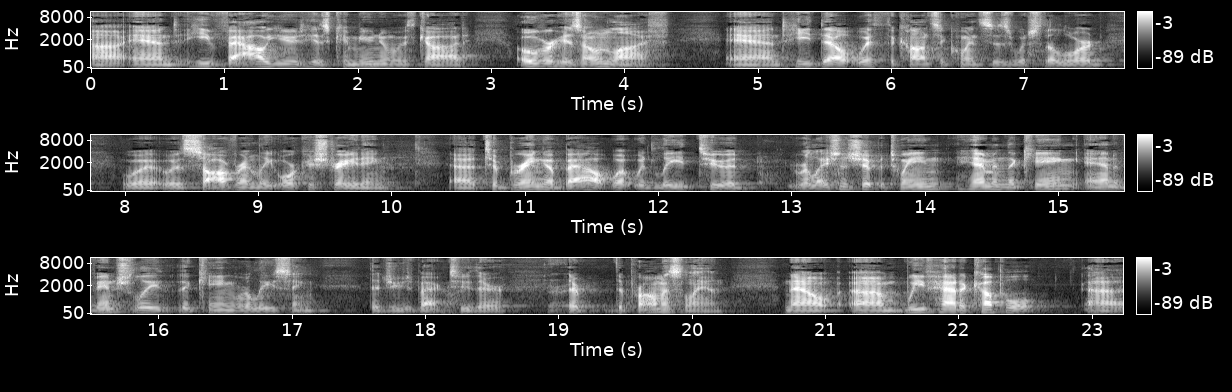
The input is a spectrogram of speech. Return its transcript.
Uh, and he valued his communion with God over his own life, and he dealt with the consequences which the Lord wa was sovereignly orchestrating uh, to bring about what would lead to a relationship between him and the king, and eventually the king releasing the Jews back to their, their the promised land. Now um, we've had a couple. Uh,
